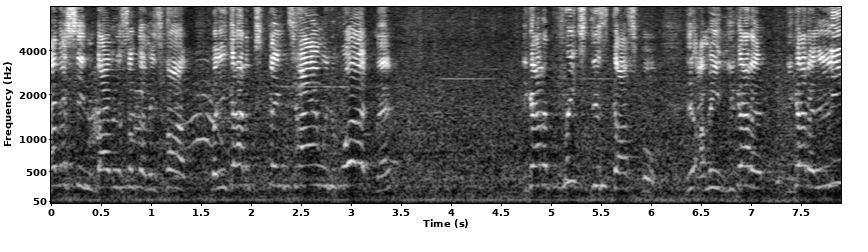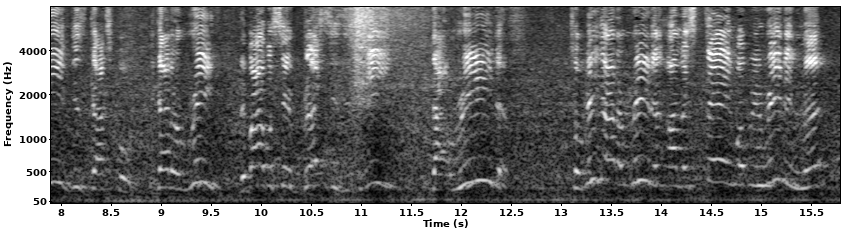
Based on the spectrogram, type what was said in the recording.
Obviously, the Bible sometimes it's hard, but you gotta spend time with the word, man. You gotta preach this gospel. I mean, you gotta you gotta leave this gospel. You gotta read. The Bible says, "Blessed is he that readeth." So we gotta read and understand what we're reading, man.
